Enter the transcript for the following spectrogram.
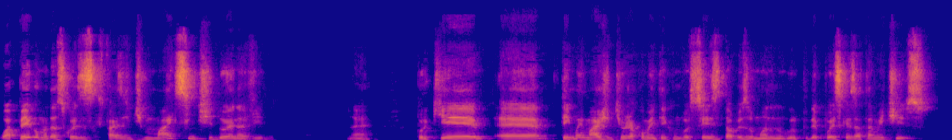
O apego é uma das coisas que faz a gente mais sentir dor na vida, né? Porque é, tem uma imagem que eu já comentei com vocês e talvez eu mando no grupo depois que é exatamente isso.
